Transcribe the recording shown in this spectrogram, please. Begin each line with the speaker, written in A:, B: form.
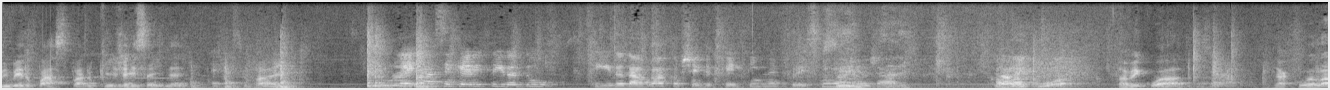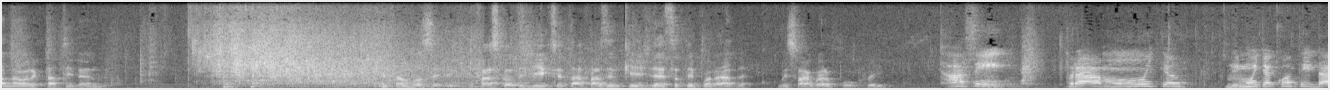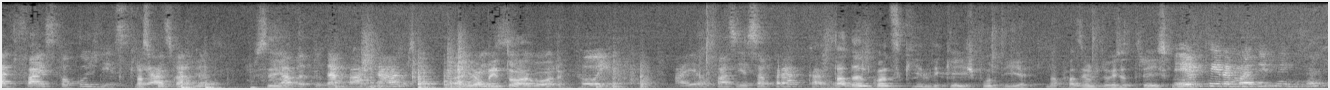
A: primeiro passo para o queijo é isso aí, né?
B: É.
A: Você vai.
B: O leite assim que ele tira do. Tira da vaca, chega quentinho, né? Fresquinho, aí eu já.
C: Já vem coado.
A: Tá bem coado.
B: Já.
A: Já coa lá na hora que tá tirando. Então você. Faz quantos dias que você tá fazendo queijo dessa temporada? Começou agora há pouco, foi?
B: Assim, pra muita, de muita quantidade faz poucos dias. Que
A: Hum. Faz
B: as
A: poucos
B: vacas
A: Sim.
B: estavam tudo apartadas.
A: Aí aumentou agora.
B: Foi. Aí eu fazia só pra casa.
A: Tá dando quantos quilos de queijo por dia? Dá pra fazer uns dois ou três? Como
B: Ele
A: é?
B: tira mais de 20, né?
